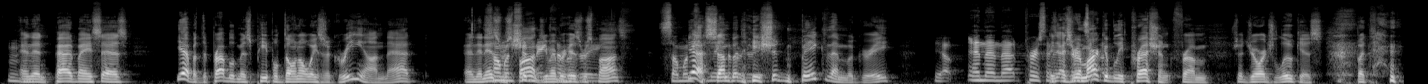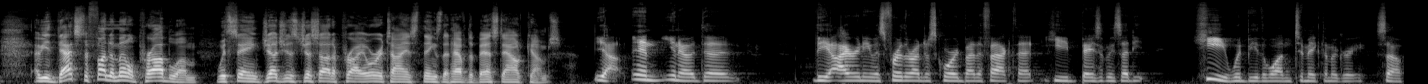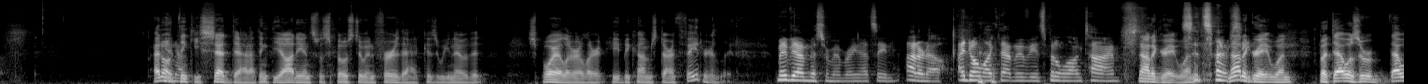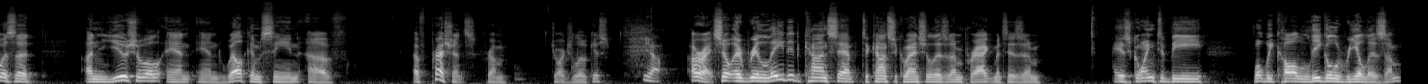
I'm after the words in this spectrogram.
Mm-hmm. And then padme says yeah but the problem is people don't always agree on that and then his Someone response you remember his agree. response someone yeah should somebody agree. should make them agree Yeah, and then that person it's remarkably prescient from George Lucas, but I mean that's the fundamental problem with saying judges just ought to prioritize things that have the best outcomes. Yeah, and you know the the irony was further underscored by the fact that he basically said he, he would be the one to make them agree. So I don't know. think he said that. I think the audience was supposed to infer that because we know that spoiler alert, he becomes Darth Vader later. maybe I'm misremembering that scene. I don't know. I don't like that movie. It's been a long time. It's not a great one. Since I've not a great one, but that was a that was a unusual and and welcome scene of of prescience from George Lucas. Yeah, All right, so a related concept to consequentialism, pragmatism, is going to be what we call legal realism.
